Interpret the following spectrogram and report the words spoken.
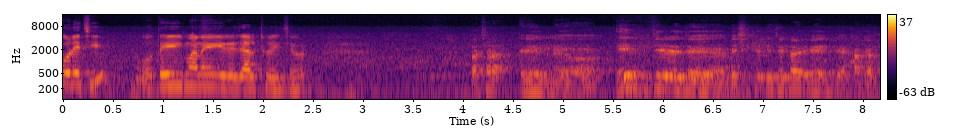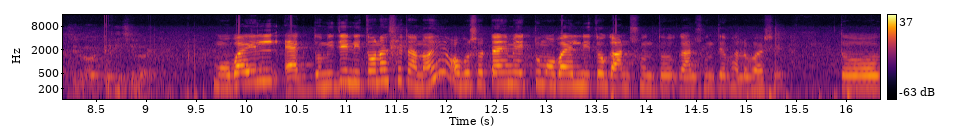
করেছি ওতেই মানে রেজাল্ট হয়েছে ওর। তাছাড়া এর যে যে বেসিক্যালি যেটা এর দেখা যাচ্ছিল কি ছিল এটা? মোবাইল একদমই যে নিত না সেটা নয়। অবসর টাইমে একটু মোবাইল নিত, গান শুনতো, গান শুনতে ভালোবাসে। তো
